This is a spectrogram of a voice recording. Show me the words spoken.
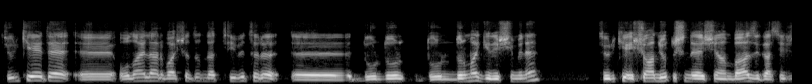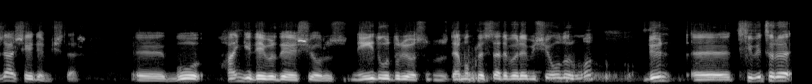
Türkiye'de e, olaylar başladığında Twitter'ı e, durdur, durdurma girişimine Türkiye şu an yurt dışında yaşayan bazı gazeteciler şey demişler. E, bu hangi devirde yaşıyoruz? Neyi durduruyorsunuz? Demokrasilerde böyle bir şey olur mu? Dün e, Twitter'ı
